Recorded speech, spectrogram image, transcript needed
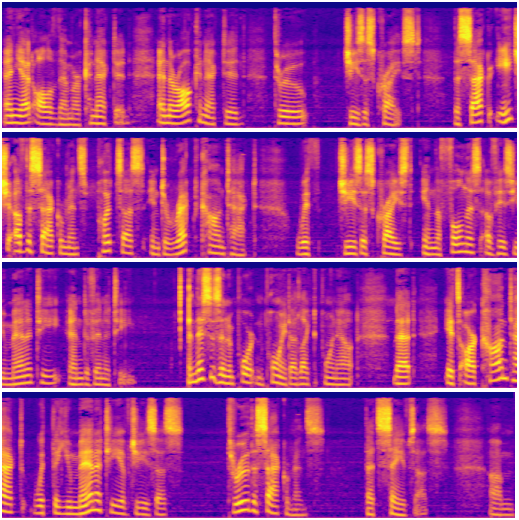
and yet all of them are connected, and they're all connected through Jesus Christ. The sac- each of the sacraments puts us in direct contact with Jesus Christ in the fullness of his humanity and divinity. And this is an important point I'd like to point out that it's our contact with the humanity of Jesus through the sacraments that saves us. Um,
